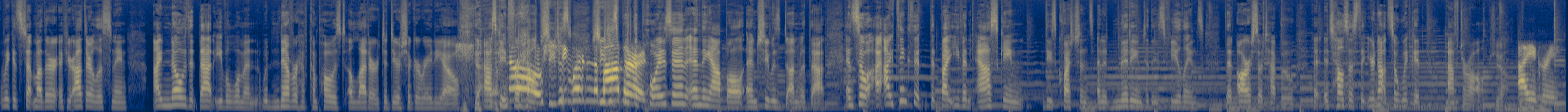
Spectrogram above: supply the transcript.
wicked stepmother, if you're out there listening, I know that that evil woman would never have composed a letter to Dear Sugar Radio asking for help. she just wouldn't have she just put the poison in the apple and she was done with that. And so I, I think that, that by even asking these questions and admitting to these feelings that are so taboo, it, it tells us that you're not so wicked after all. Yeah. I agree.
